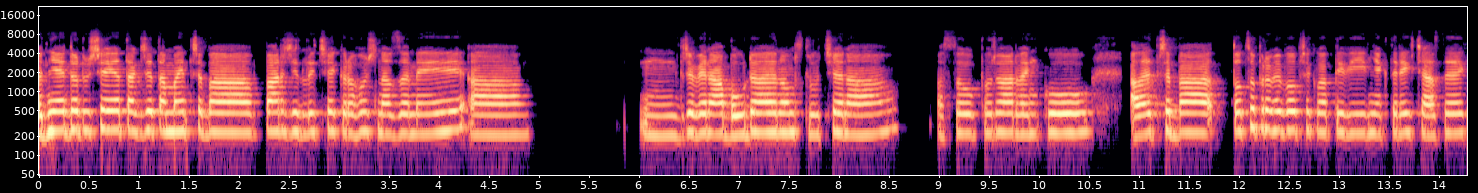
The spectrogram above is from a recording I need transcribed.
Hodně jednoduše je tak, že tam mají třeba pár židliček, rohož na zemi a mm, dřevěná bouda jenom slučená a jsou pořád venku, ale třeba to, co pro mě bylo překvapivé v některých částech,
